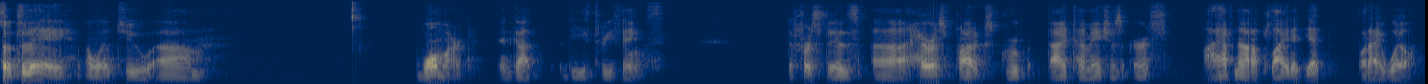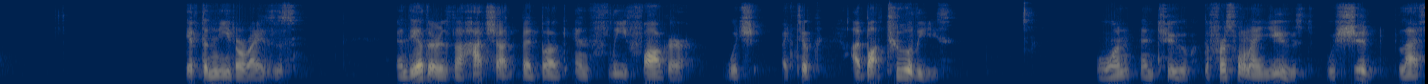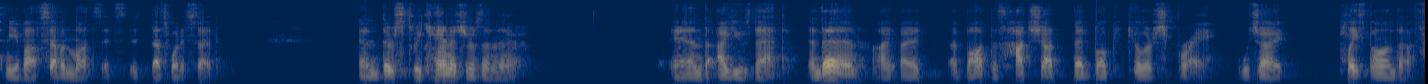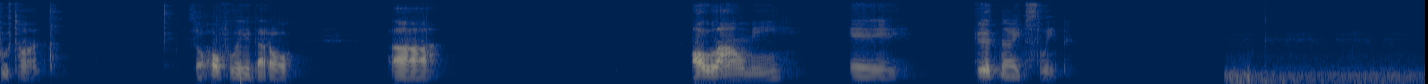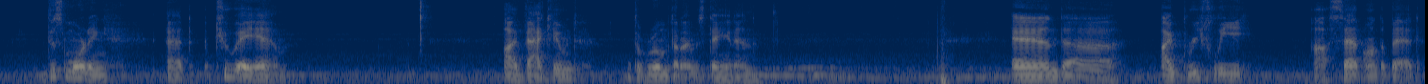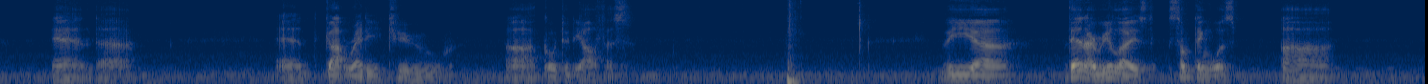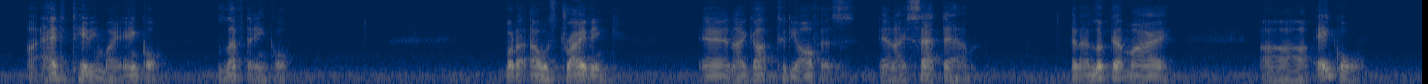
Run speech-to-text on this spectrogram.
So today I went to um, Walmart and got these three things. The first is uh, Harris Products Group Diatomaceous Earth. I have not applied it yet, but I will if the need arises. And the other is the Hotshot Bedbug and Flea Fogger, which I took. I bought two of these, one and two. The first one I used, which should last me about seven months. It's it, that's what it said. And there's three canisters in there, and I used that. And then I, I, I bought this Hot Shot Bedbug Killer Spray, which I placed on the futon. So hopefully that'll uh, allow me a good night's sleep. This morning at 2 a.m., I vacuumed the room that I'm staying in. And uh, I briefly uh, sat on the bed and uh, and got ready to uh, go to the office. The uh, then I realized something was uh, agitating my ankle left ankle. But I, was driving and I got to the office and I sat down and I looked at my uh, ankle,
